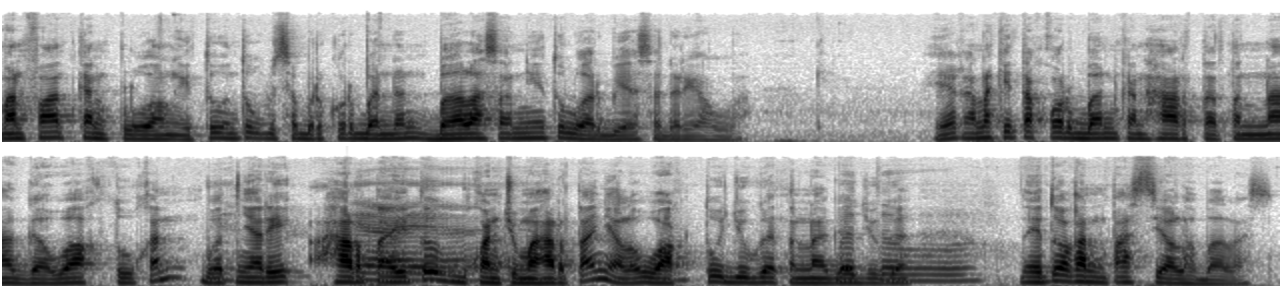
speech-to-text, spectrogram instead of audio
manfaatkan peluang itu untuk bisa berkorban dan balasannya itu luar biasa dari Allah. Ya, karena kita korbankan harta, tenaga, waktu kan buat ya. nyari harta ya, itu ya. bukan cuma hartanya loh, waktu juga, tenaga Betul. juga. Nah, itu akan pasti Allah balas.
